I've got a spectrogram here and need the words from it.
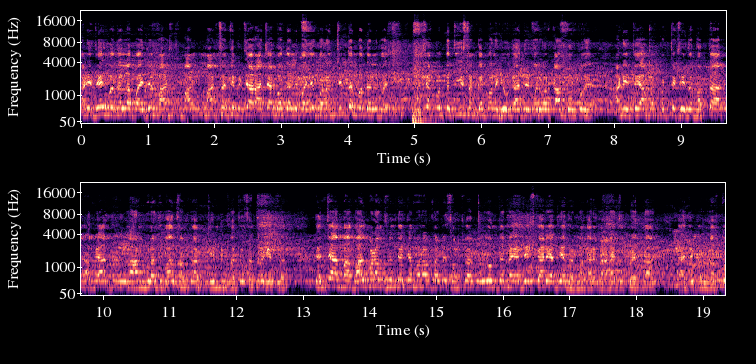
आणि देश बदलला पाहिजे माणस माण माणसाचे विचार आचार बदलले पाहिजे मनन चिंतन बदललं पाहिजे. अशा पद्धतीची संकल्पना घेऊन गायत्री परिवार काम करतो आहे आणि ते आपण प्रत्यक्ष इथं बघतात. आम्ही आज लहान मुलांचं बालसंस्कार तीन दिवसाचं सत्र घेतलं. त्यांच्या बालपणापासून त्यांच्या मनावर चांगले संस्कार करून त्यांना या देशकार्यात या धर्मकार्यात राहण्याचा प्रयत्न गायत्री करून असतो.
